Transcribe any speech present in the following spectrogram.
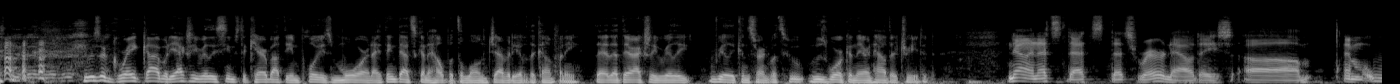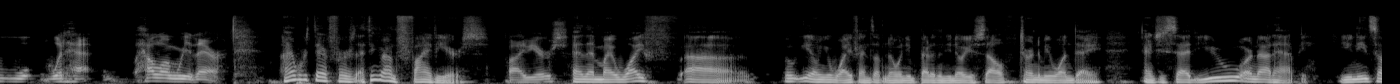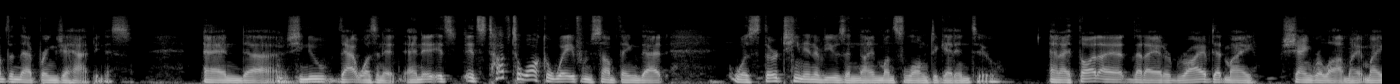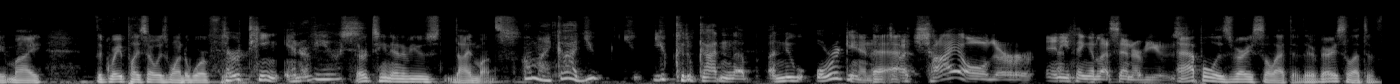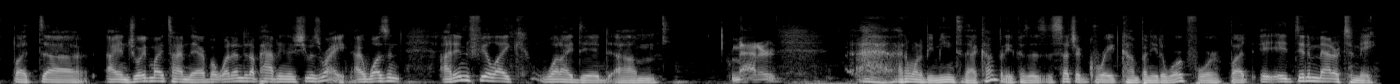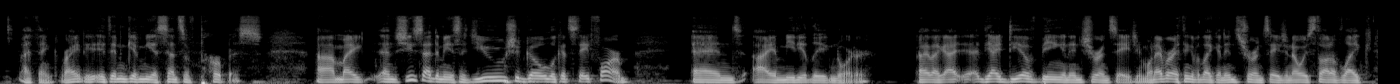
he was a great guy but he actually really seems to care about the employees more and i think that's going to help with the longevity of the company that, that they're actually really really concerned with who, who's working there and how they're treated. No and that's that's that's rare nowadays. Um and what ha- how long were you there? I worked there for i think around five years. Five years? And then my wife uh you know your wife ends up knowing you better than you know yourself turned to me one day and she said you are not happy you need something that brings you happiness and uh, she knew that wasn't it. And it's it's tough to walk away from something that was 13 interviews and nine months long to get into. And I thought I, that I had arrived at my Shangri La, my my my the great place I always wanted to work for. 13 interviews 13 interviews, nine months. oh my god you you, could have gotten a, a new organ a, a child or anything in less interviews Apple is very selective. They're very selective. But uh, I enjoyed my time there. But what ended up happening is she was right. I wasn't. I didn't feel like what I did. Um, mattered I don't want to be mean to that company because it's such a great company to work for, but it, it didn't matter to me. I think, right? It, it didn't give me a sense of purpose. Uh, my and she said to me, "said You should go look at State Farm," and I immediately ignored her. I like I, the idea of being an insurance agent. Whenever I think of like an insurance agent, I always thought of like.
